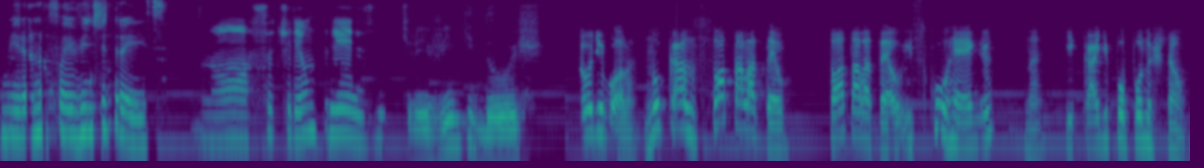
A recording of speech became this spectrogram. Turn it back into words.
Miranda foi 23. Nossa, tirei um 13. Tirei 22. Show de bola. No caso, só a Talatel, só a Talatel escorrega, né? E cai de popô no chão.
